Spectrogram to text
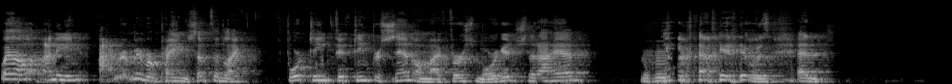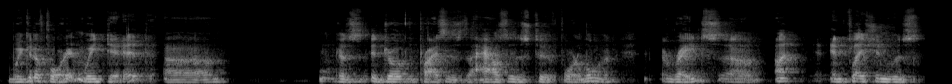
Well, I mean, I remember paying something like 14, 15% on my first mortgage that I had. I mean, it was, and we could afford it and we did it because it drove the prices of the houses to affordable rates. Uh, un- inflation was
